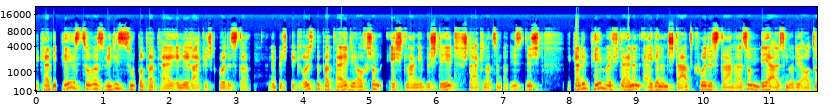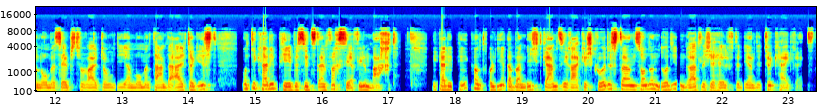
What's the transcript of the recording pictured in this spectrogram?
Die KDP ist sowas wie die Superpartei in irakisch-Kurdistan, nämlich die größte Partei, die auch schon echt lange besteht, stark nationalistisch. Die KDP möchte einen eigenen Staat Kurdistan, also mehr als nur die autonome Selbstverwaltung, die ja momentan der Alltag ist, und die KDP besitzt einfach sehr viel Macht. Die KDP kontrolliert aber nicht ganz irakisch-Kurdistan, sondern nur die nördliche Hälfte, die an die Türkei grenzt.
